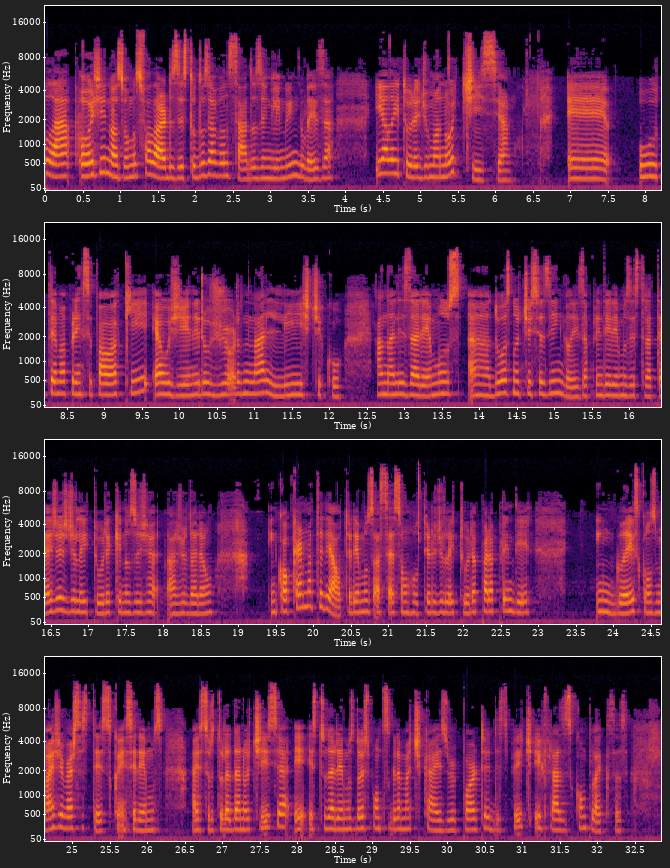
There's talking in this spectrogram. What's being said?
Olá, hoje nós vamos falar dos estudos avançados em língua inglesa e a leitura de uma notícia. É, o tema principal aqui é o gênero jornalístico. Analisaremos ah, duas notícias em inglês, aprenderemos estratégias de leitura que nos ajudarão em qualquer material. Teremos acesso a um roteiro de leitura para aprender inglês com os mais diversos textos, conheceremos a estrutura da notícia e estudaremos dois pontos gramaticais, reported speech e frases complexas.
